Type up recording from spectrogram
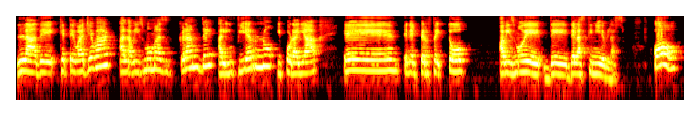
la de que te va a llevar al abismo más grande, al infierno y por allá eh, en el perfecto abismo de, de las tinieblas. O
